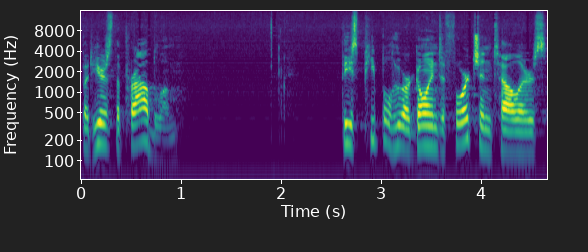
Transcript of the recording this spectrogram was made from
But here's the problem these people who are going to fortune tellers,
